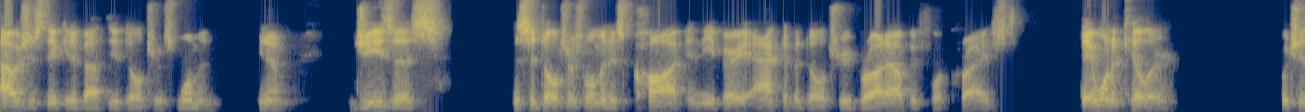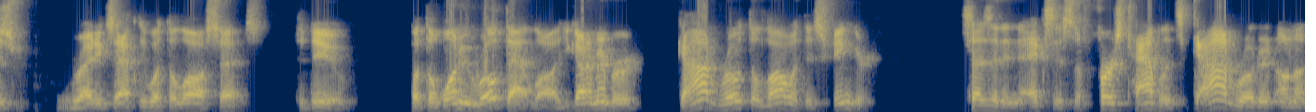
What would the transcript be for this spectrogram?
I was just thinking about the adulterous woman. You know, Jesus, this adulterous woman is caught in the very act of adultery, brought out before Christ. They want to kill her, which is right exactly what the law says to do. But the one who wrote that law, you got to remember, God wrote the law with his finger. It says it in Exodus, the first tablets, God wrote it on a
